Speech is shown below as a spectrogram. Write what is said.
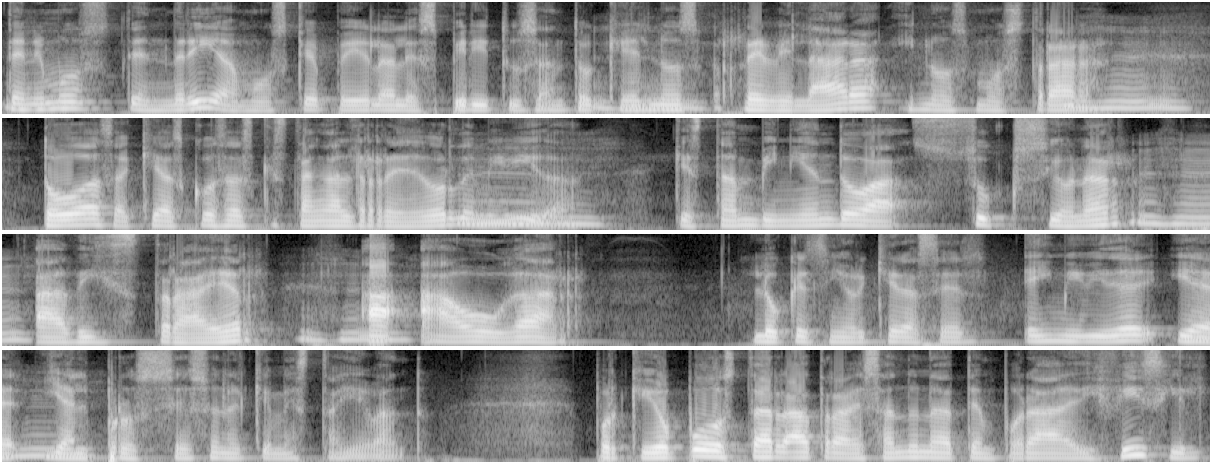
tenemos, tendríamos que pedirle al Espíritu Santo que Él nos revelara y nos mostrara todas aquellas cosas que están alrededor de mi vida, que están viniendo a succionar, a distraer, a ahogar lo que el Señor quiere hacer en mi vida y al proceso en el que me está llevando. Porque yo puedo estar atravesando una temporada difícil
